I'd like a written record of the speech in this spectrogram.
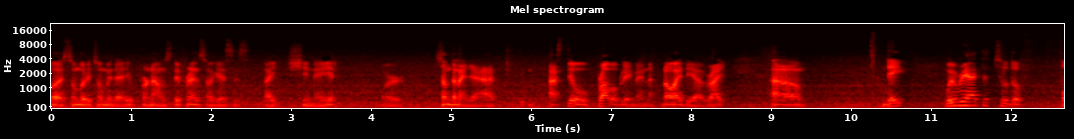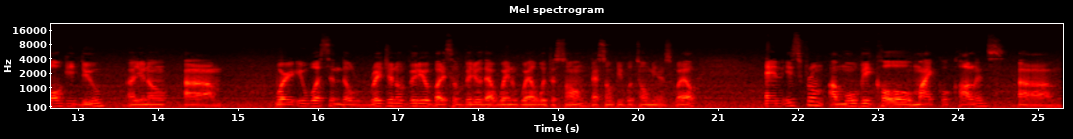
but somebody told me that it pronounced different so I guess it's like Sinead or something like that. I still probably man no idea right? Um, they we reacted to the Foggy Dew uh, you know um, where it wasn't the original video but it's a video that went well with the song that some people told me as well. And it's from a movie called Michael Collins. Um,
